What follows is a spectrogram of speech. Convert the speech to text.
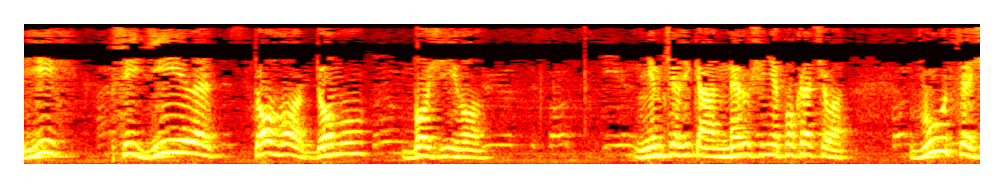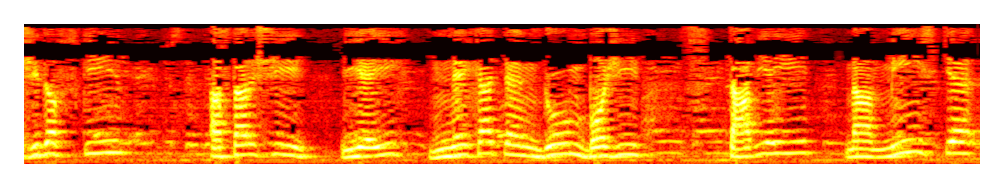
jich při díle toho domu božího. Němče říká nerušeně pokračovat. Vůdce židovský a starší jejich nechat ten dům boží stavějí na místě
